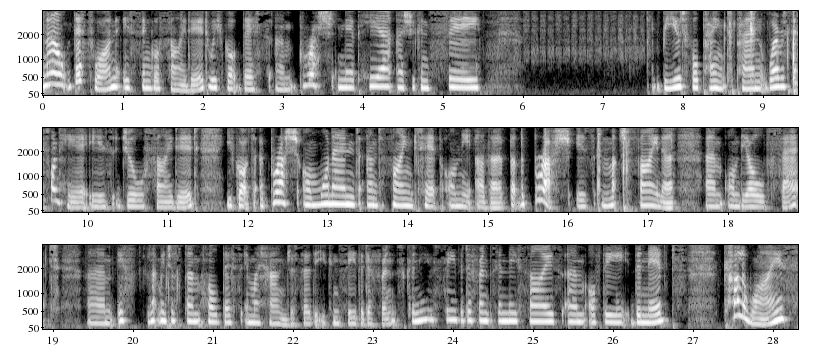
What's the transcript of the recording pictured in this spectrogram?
Now this one is single-sided. We've got this um, brush nib here, as you can see beautiful paint pen whereas this one here is dual sided you've got a brush on one end and a fine tip on the other but the brush is much finer um, on the old set. Um, if let me just um, hold this in my hand just so that you can see the difference. Can you see the difference in the size um, of the the nibs? Color wise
